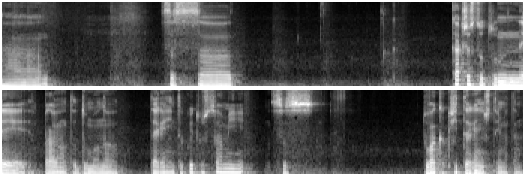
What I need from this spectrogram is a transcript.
А, с а, качеството не е правилната дума на терените, които са ами с това какви терени ще има там.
